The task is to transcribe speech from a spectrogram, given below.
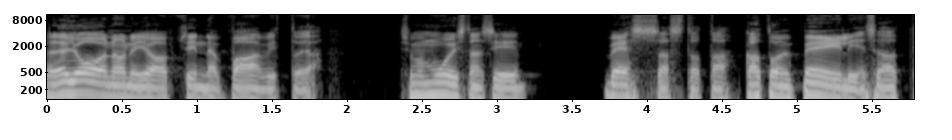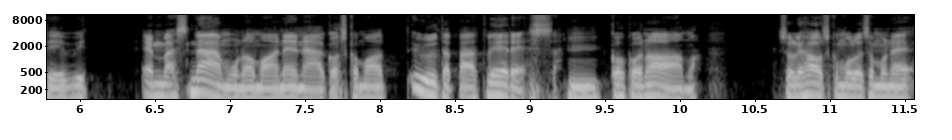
Ja joo, no niin joo, sinne vaan vittu. Ja sitten mä muistan siinä vessassa, tota, katoin peiliin, se otti vit... En mä näe mun omaa enää, koska mä oon yltäpäät veressä, Mm. koko naama. Se oli hauska, mulla oli semmonen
